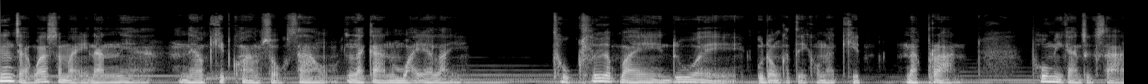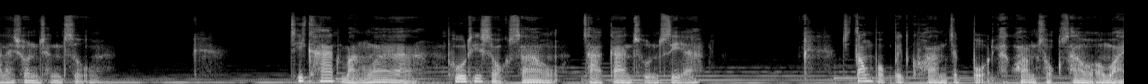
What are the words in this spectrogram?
เนื่องจากว่าสมัยนั้นเนี่ยแนวคิดความโศกเศร้าและการไว้อะไร ถูกเคลือบไว้ด้วยอุดมคติของนักคิด นักปราชญ์ผู้มีการศึกษาและชนชั้นสูง ที่คาดหวังว่าผู้ที่โศกเศร้าจากการสูญเสีย จะต้องปกปิดความเจ็บปวดและความโศกเศร้าเอาไว้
